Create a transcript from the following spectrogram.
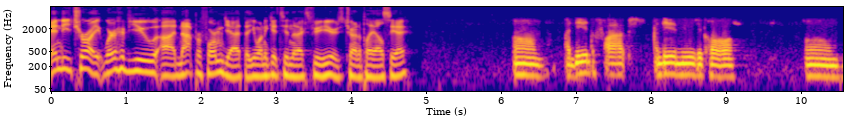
in Detroit, where have you uh, not performed yet that you want to get to in the next few years? You trying to play LCA? Um, I did the Fox. I did Music Hall. Um,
